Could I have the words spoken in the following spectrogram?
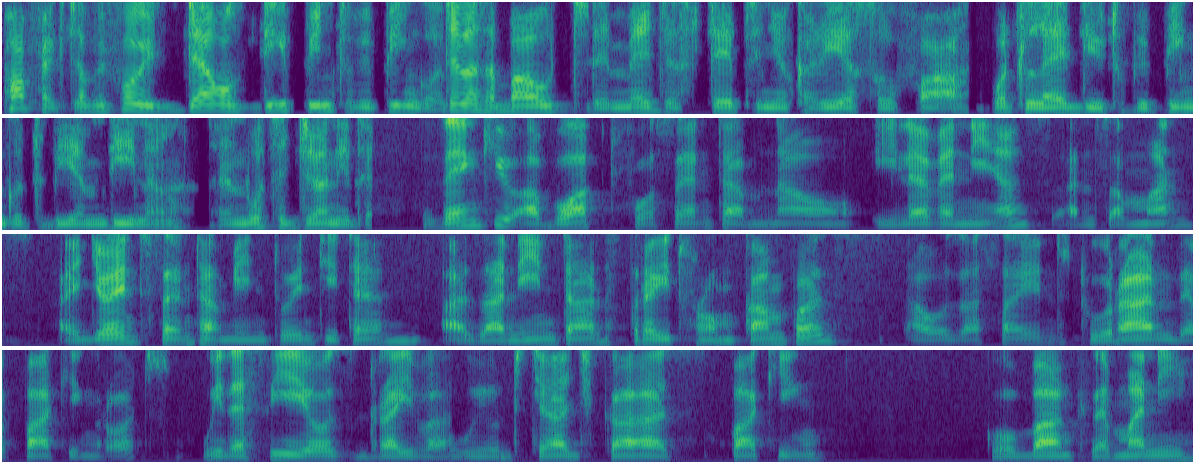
Perfect. So before we delve deep into Vipingo, tell us about the major steps in your career so far. What led you to Vipingo to be MD now, and what's the journey there? Thank you. I've worked for Centum now 11 years and some months. I joined Centum in 2010 as an intern straight from campus. I was assigned to run the parking lot with the CEO's driver. We would charge cars, parking, go bank the money,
